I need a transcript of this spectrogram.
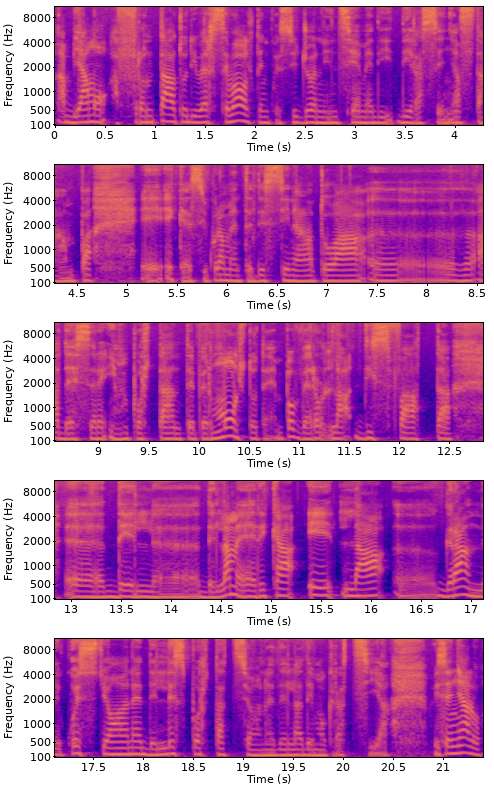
abbiamo affrontato diverse volte in questi giorni insieme di, di rassegna stampa e, e, che è sicuramente destinato a, eh, ad essere importante per molto tempo, ovvero la disfatta eh, del, dell'America e la eh, grande questione dell'esportazione della democrazia. Vi segnalo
